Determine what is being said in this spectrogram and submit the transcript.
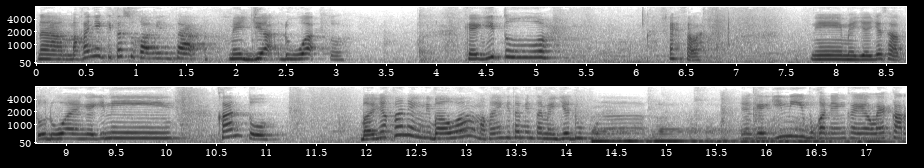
Nah makanya kita suka minta meja dua tuh. Kayak gitu. Eh salah. Nih mejanya satu dua yang kayak gini. Kan tuh banyak kan yang di bawah makanya kita minta meja dua. Yang kayak gini bukan yang kayak lekar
